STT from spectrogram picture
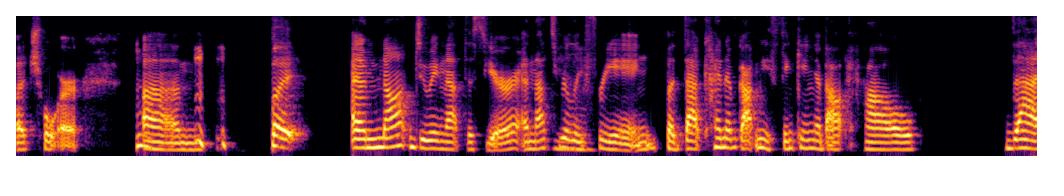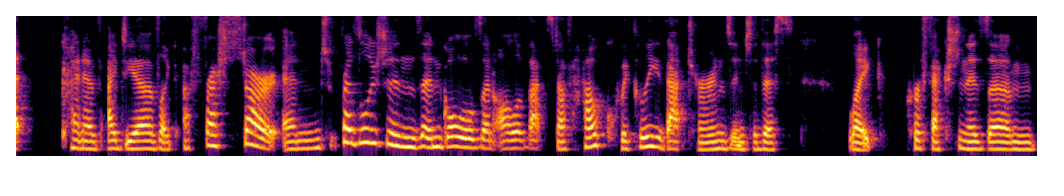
a chore mm. um but am not doing that this year. And that's really yeah. freeing. But that kind of got me thinking about how that kind of idea of like a fresh start and resolutions and goals and all of that stuff, how quickly that turns into this like perfectionism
